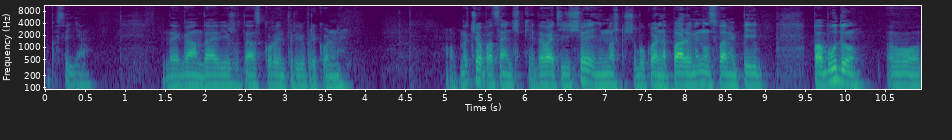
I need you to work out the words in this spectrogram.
до последнего. Дайган, да, вижу, да, скоро интервью прикольно. Вот. Ну что, пацанчики, давайте еще, я немножко еще буквально пару минут с вами пере... побуду. Вот.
